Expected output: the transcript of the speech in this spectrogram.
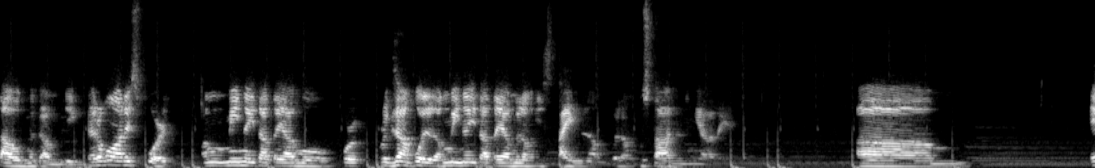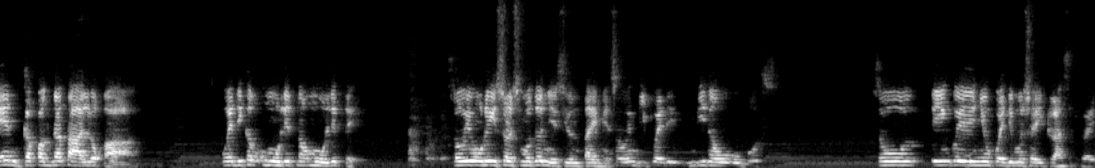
tawag na gambling. Pero kung ari sport, ang main na itataya mo for for example, ang main na itataya mo lang is time lang, walang pustahan na nangyari. Um and kapag natalo ka, pwede kang umulit na umulit eh. So yung resource mo doon is yung time eh. So hindi pwede hindi nauubos. So tingin ko yun yung pwede mo siya i-classify.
